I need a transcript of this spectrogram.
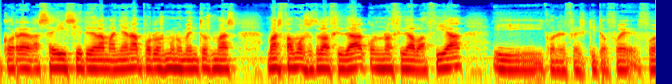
correr a las 6, 7 de la mañana por los monumentos más, más famosos de la ciudad, con una ciudad vacía y, con el fresquito. Fue, fue,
